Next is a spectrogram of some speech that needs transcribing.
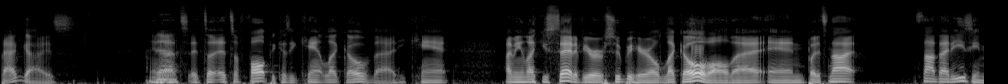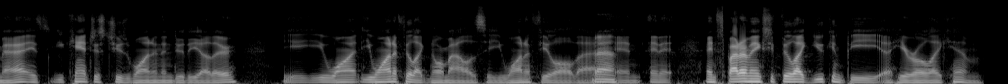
bad guys. And Yeah. that's it's a it's a fault because he can't let go of that. He can't I mean, like you said, if you're a superhero, let go of all that and but it's not it's not that easy, Matt. It's you can't just choose one and then do the other. You, you want you want to feel like normalcy. You want to feel all that. Yeah. And and it and Spider makes you feel like you can be a hero like him.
